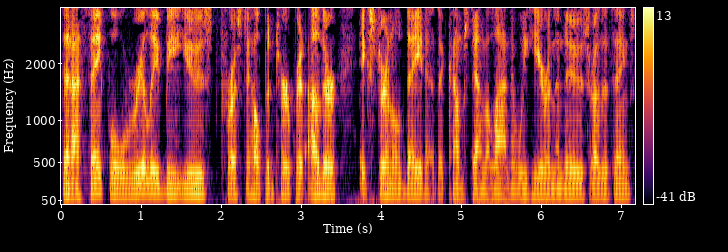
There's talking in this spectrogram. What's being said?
that I think will really be used for us to help interpret other external data that comes down the line that we hear in the news or other things.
